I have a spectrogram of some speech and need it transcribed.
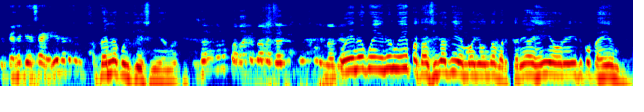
ਪਹਿਲੇ ਕੇਸ ਹੈਗੇ ਜੀ ਇਹਨਾਂ ਦੇ ਕੋਈ ਪਹਿਲਾਂ ਕੋਈ ਕੇਸ ਨਹੀਂ ਆ ਉਹਨਾਂ ਤੇ ਸਰ ਇਹਨਾਂ ਨੂੰ ਪਤਾ ਕਿੱਦਾਂ ਲੱਗਾ ਜੀ ਕਿ ਉਹ ਇੰਨਾ ਉਹ ਇਹਨਾਂ ਕੋਈ ਇਹਨਾਂ ਨੂੰ ਇਹ ਪਤਾ ਸੀਗਾ ਕਿ Amazon ਦਾ ਵਰਕਰ ਆ ਇਹ ਔਰ ਇਹਦੇ ਕੋਲ ਪੈਸੇ ਹੁੰਦੇ ਆ।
